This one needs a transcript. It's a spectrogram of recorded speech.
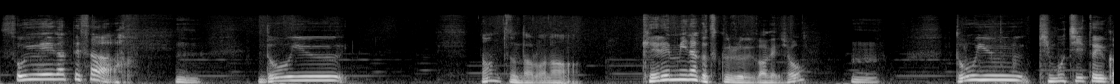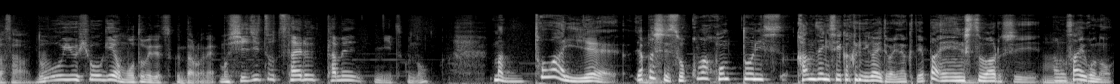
そういう映画ってさ、うん。どういう、なんつうんだろうな。けれんみなく作るわけでしょ？うん。どういう気持ちというかさ、どういう表現を求めて作るんだろうね。もう史実を伝えるために作るの？まあ、とはいえ、やっぱしそこは本当に完全に正確に描いてはいなくて、やっぱ演出はあるし、うんあの最後の、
